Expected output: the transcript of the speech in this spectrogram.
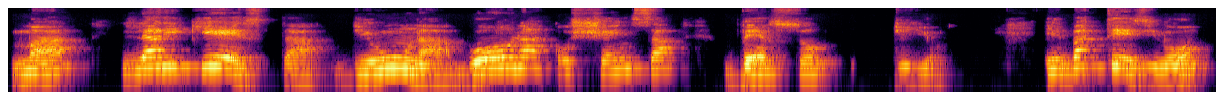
ma la richiesta di una buona coscienza verso Dio. Il battesimo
